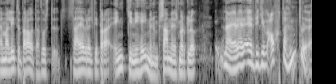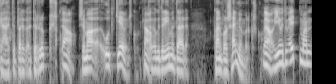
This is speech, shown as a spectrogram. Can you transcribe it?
ef maður lítur bara á þetta, þú veist, það hefur held ég bara engin í heiminum, samiðis mörg lög. Nei, er, er, er þetta ekki um 800 eða? já, þetta er bara, þetta er rugl, sko Já. sem að útgefin, sko, það getur ímyndað þér hvað hann er búin að semja mörg, sko? Já, ég veit um einn mann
